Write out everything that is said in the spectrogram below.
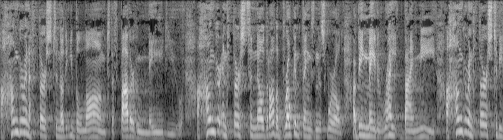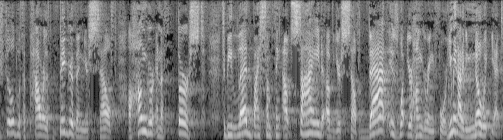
a hunger and a thirst to know that you belong to the Father who made you, a hunger and thirst to know that all the broken things in this world are being made right by me, a hunger and thirst to be filled with a power that's bigger than yourself, a hunger and a thirst to be led by something outside of yourself. That is what you're hungering for. You may not even know it yet,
